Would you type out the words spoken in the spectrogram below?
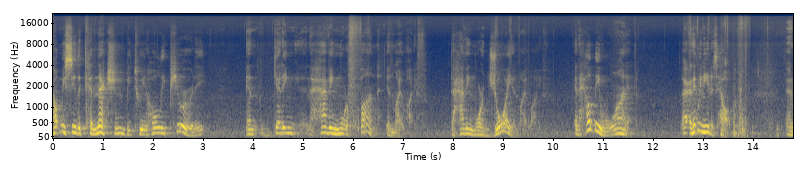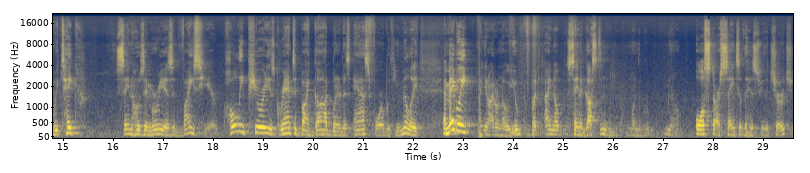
Help me see the connection between holy purity and getting and having more fun in my life, to having more joy in my life. And help me want it. I think we need his help. And we take St. Josemaria's advice here. Holy purity is granted by God when it is asked for with humility. And maybe we, you know, I don't know you, but I know St. Augustine, one of the, you know, all star saints of the history of the church.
